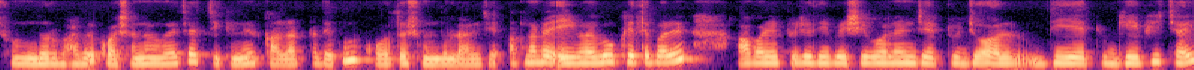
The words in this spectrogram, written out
সুন্দরভাবে কষানো হয়েছে। আর চিকেনের কালারটা দেখুন, কত সুন্দর লাগছে। আপনারা এইভাবেও খেতে পারেন। আবার একটু যদি বেশি বলেন যে একটু জল দিয়ে একটু গ্রেভি চাই,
